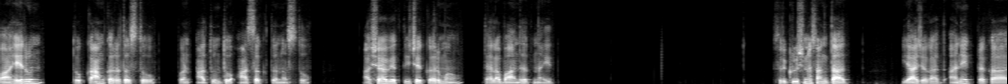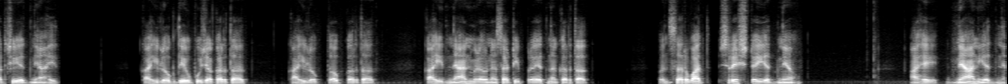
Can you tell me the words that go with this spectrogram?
बाहेरून तो काम करत असतो पण आतून तो आसक्त नसतो. अशा व्यक्तीचे कर्म त्याला बांधत नाहीत. श्रीकृष्ण सांगतात या जगात अनेक प्रकारचे यज्ञ आहेत. काही लोक देवपूजा करतात काही लोक तप करतात काही ज्ञान मिळवण्यासाठी प्रयत्न करतात. पण सर्वात श्रेष्ठ यज्ञ आहे ज्ञान यज्ञ.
